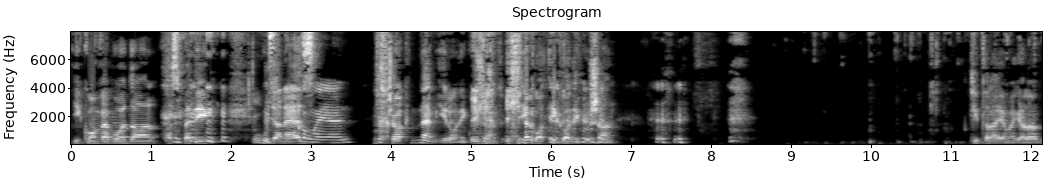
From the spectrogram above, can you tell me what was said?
ikon weboldal, az pedig ugyanez, Komolyan. csak nem ironikusan, Igen, igen. Ikon, ikonikusan. Kitalálja meg el a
